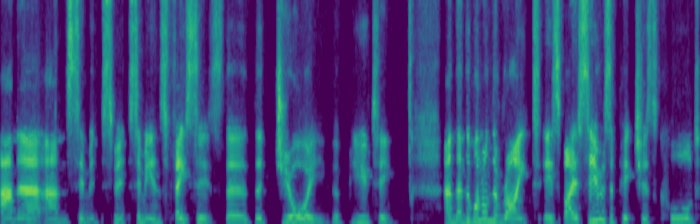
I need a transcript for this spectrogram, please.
anna and simeon's faces the the joy the beauty and then the one on the right is by a series of pictures called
